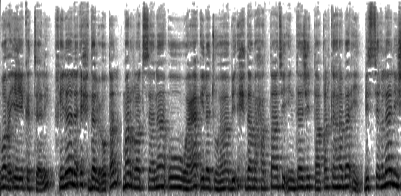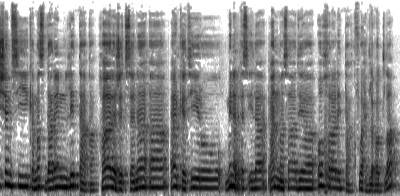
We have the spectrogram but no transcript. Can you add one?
للوضعية هي كالتالي خلال إحدى العطل مرت سناء وعائلتها بإحدى محطات إنتاج الطاقة الكهربائية باستغلال الشمس كمصدر للطاقة. خرجت سناء الكثير من الأسئلة عن مصادر أخرى للطاقة. في واحد العطلة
